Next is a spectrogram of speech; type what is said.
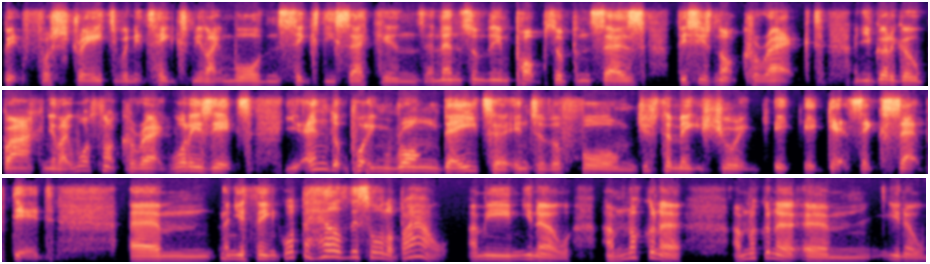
bit frustrated when it takes me like more than 60 seconds and then something pops up and says this is not correct and you've got to go back and you're like what's not correct? What is it? You end up putting wrong data into the form just to make sure it, it, it gets accepted um, and you think, what the hell is this all about? I mean, you know, I'm not gonna, I'm not gonna, um, you know,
